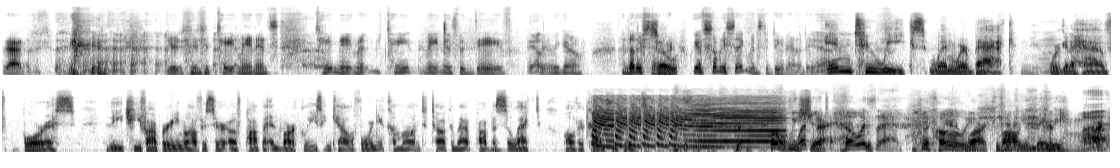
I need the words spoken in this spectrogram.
that. Your taint maintenance, taint maintenance, taint maintenance with Dave. Yep. There we go. Another segment. So- we have so many segments to do now, Dave. Yeah. In two weeks, when we're back, hmm. we're going to have Boris, the chief operating officer of Papa and Barkley's in California, come on to talk about Papa Select, all their concentrates. Holy what shit. the hell was that? Holy Mark, shit. volume, baby. Wow.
